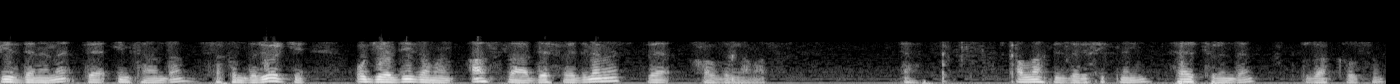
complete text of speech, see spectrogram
bir deneme ve imtihandan sakındırıyor ki o geldiği zaman asla defedilemez ve kaldırılamaz. Evet. Allah bizleri fitnenin her türünden uzak kılsın.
